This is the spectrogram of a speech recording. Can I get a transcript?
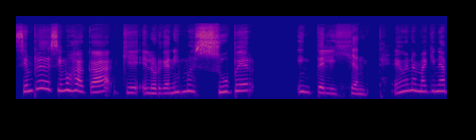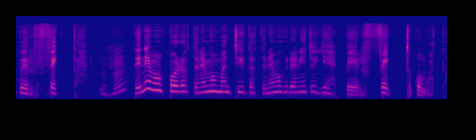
siempre decimos acá que el organismo es súper inteligente. Es una máquina perfecta. Tenemos poros, tenemos manchitas, tenemos granitos y es perfecto como está.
